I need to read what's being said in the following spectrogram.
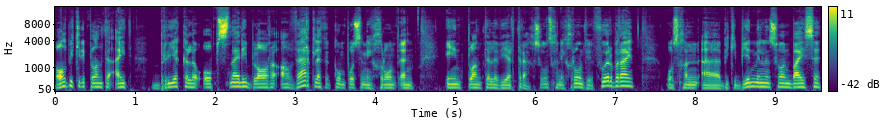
haal bietjie die plante uit, breek hulle op, sny die blare af, werklike kompos in die grond in en plant hulle weer terug. So ons gaan die grond weer voorberei. Ons gaan 'n uh, bietjie beenmeel en so aanbyse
